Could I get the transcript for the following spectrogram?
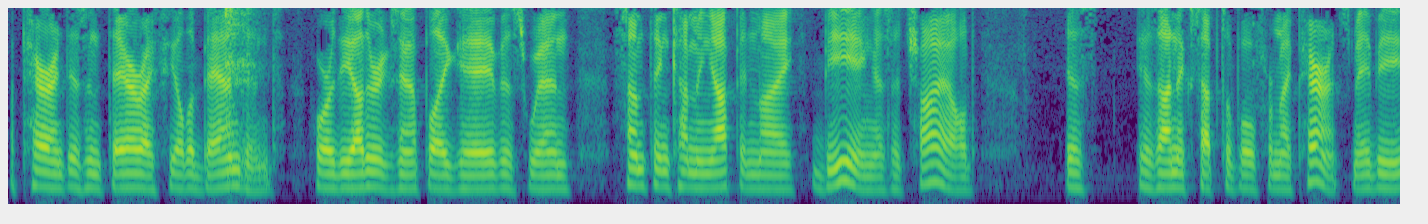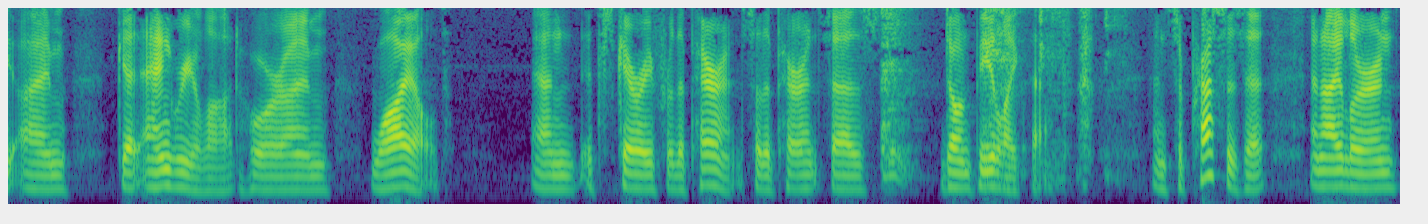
a parent isn't there, I feel abandoned. Or the other example I gave is when something coming up in my being as a child is, is unacceptable for my parents. Maybe I'm get angry a lot or I'm wild and it's scary for the parent. So the parent says, don't be like that and suppresses it. And I learn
